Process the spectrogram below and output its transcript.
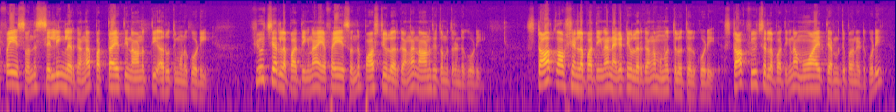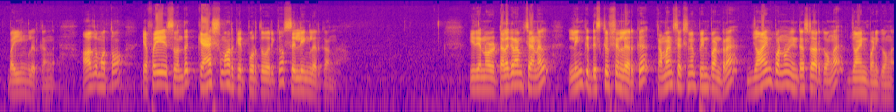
எஃப்ஐஎஸ் வந்து செல்லிங்கில் இருக்காங்க. பத்தாயிரத்தி நானூற்றி அறுபத்தி மூணு கோடி. ஃப்யூச்சரில் பார்த்தீங்கன்னா எஃப்ஐஎஸ் வந்து பாசிட்டிவில் இருக்காங்க. நானூற்றி தொண்ணூற்றி ரெண்டு கோடி. ஸ்டாக் ஆப்ஷனில் பார்த்தீங்கன்னா நெகட்டிவில் இருக்காங்க. முந்நூற்றி எழுபத்தேழு கோடி. ஸ்டாக் ஃப்யூச்சரில் பார்த்தீங்கன்னா மூவாயிரத்தி இரநூத்தி பதினெட்டு கோடி பையிங்கில் இருக்காங்க. ஆக மொத்தம் எஃப்ஐஎஸ் வந்து கேஷ் மார்க்கெட் பொறுத்த வரைக்கும் செல்லிங்கில் இருக்காங்க. இது என்னோட டெலிகிராம் சேனல் லிங்க் டிஸ்கிரிப்ஷனில் இருக்குது கமெண்ட் செக்ஷன்லையும் பின் பண்ணுறேன் ஜாயின் பண்ணணும்னு இன்ட்ரெஸ்ட்டாக இருக்கவங்க ஜாயின் பண்ணிக்கோங்க.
